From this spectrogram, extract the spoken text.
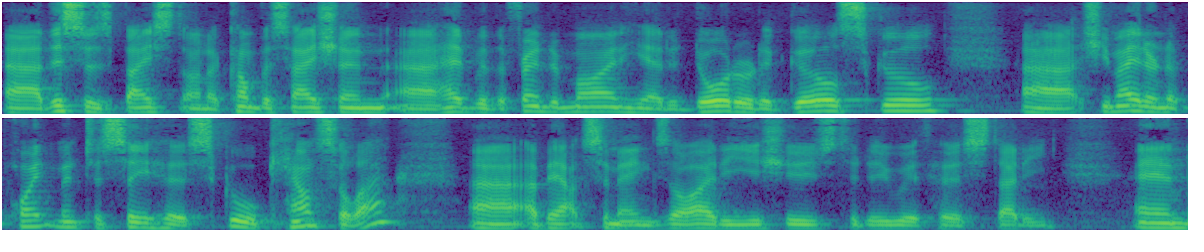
Uh, this was based on a conversation uh, I had with a friend of mine. He had a daughter at a girls' school. Uh, she made an appointment to see her school counsellor uh, about some anxiety issues to do with her study. And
